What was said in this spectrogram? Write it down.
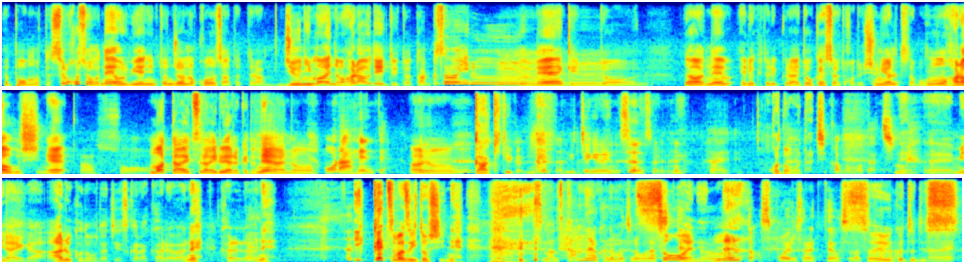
やっぱ思った。それこそねオリビア・ニュートン・ジョーンのコンサートだったら12万円でも払うでっていう人はたくさんいるよねきっと。だからねエレクトリック・ライト・オーケストラとかと一緒にやるって言ったら僕も払うしね。あそう。またあいつらいるやるけどねあのおらへんて。あの ガキっていうか言っちゃいけないんですねそれはね。はい。子供たち。子供たち。ね、えー未来がある子供たちですから彼はね彼らはね一回つまずいてほしいね。つまずかんのよ金持ちの子たちって。そうやねんな。スポイルされて育つから。そういうことです、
